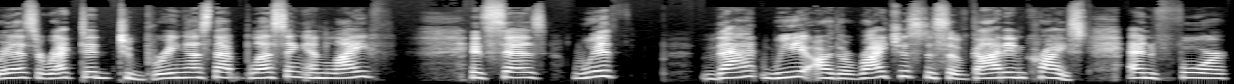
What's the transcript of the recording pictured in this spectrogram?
resurrected to bring us that blessing and life. It says, with that we are the righteousness of God in Christ. And for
